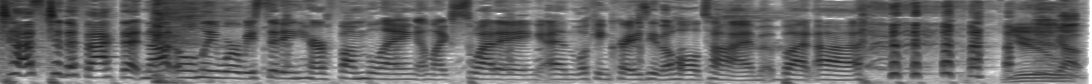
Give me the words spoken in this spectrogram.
attest to the fact that not only were we sitting here fumbling and like sweating and looking crazy the whole time, but. uh You, yep.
